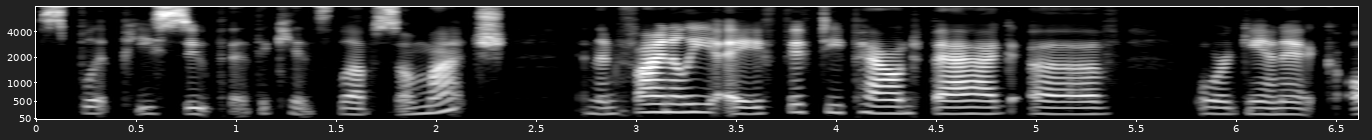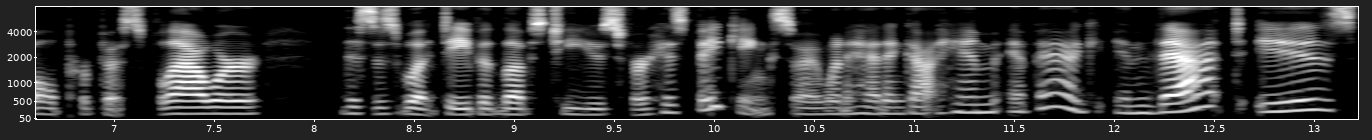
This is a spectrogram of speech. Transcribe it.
split pea soup that the kids love so much. And then finally, a 50 pound bag of organic all purpose flour. This is what David loves to use for his baking. So I went ahead and got him a bag. And that is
